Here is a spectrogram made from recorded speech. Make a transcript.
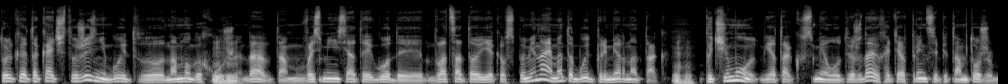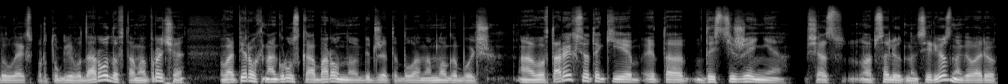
Только это качество жизни будет э, намного хуже. Мгм. Да? Там 80-е годы 20 века вспоминаем, это будет примерно так. Мгм. Почему я так смело утверждаю, хотя, в принципе, там тоже был экспорт углеводородов там и прочее. Во-первых, нагрузка оборонного бюджета была намного больше. А во-вторых, все-таки это достижение, сейчас абсолютно серьезно говорю,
